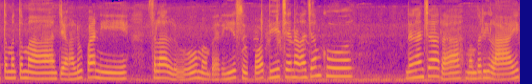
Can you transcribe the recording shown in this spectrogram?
Teman-teman jangan lupa nih selalu memberi support di channel Ajamku dengan cara memberi like,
